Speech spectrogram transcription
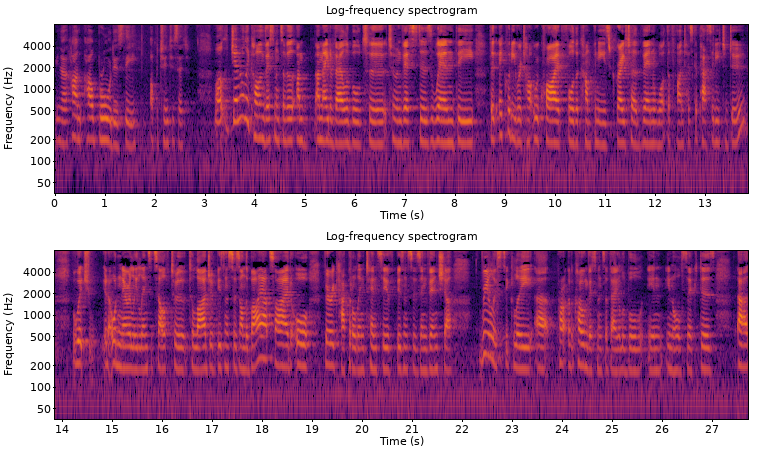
you know, how, how broad is the opportunity set? Well, generally, co-investments are, are, made available to, to investors when the, the equity required for the company is greater than what the fund has capacity to do, which you know, ordinarily lends itself to, to larger businesses on the buyout side or very capital-intensive businesses in venture realistically, uh, co-investments available in, in all sectors. Uh,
